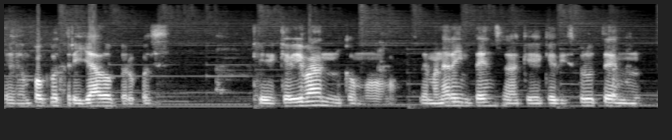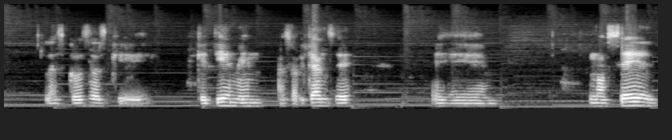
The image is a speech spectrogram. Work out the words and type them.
eh, un poco trillado, pero pues que, vivan como de manera intensa, que, disfruten las cosas que, que tienen a su alcance, eh, no sé,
